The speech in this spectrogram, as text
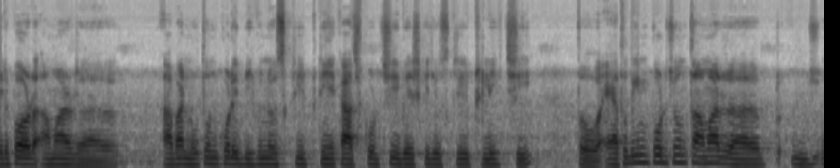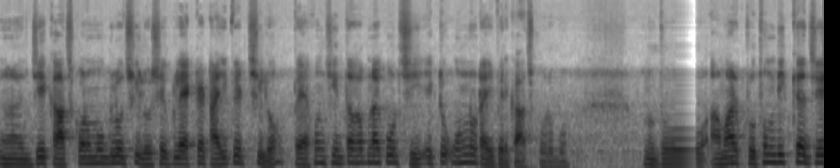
এরপর আমার আবার নতুন করে বিভিন্ন স্ক্রিপ্ট নিয়ে কাজ করছি, বেশ কিছু স্ক্রিপ্ট লিখছি। তো এতদিন পর্যন্ত আমার যে কাজকর্মগুলো ছিল সেগুলো একটা টাইপের ছিল। তো এখন চিন্তা ভাবনা করছি একটু অন্য টাইপের কাজ করব। তো আমার প্রথম দিককার যে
